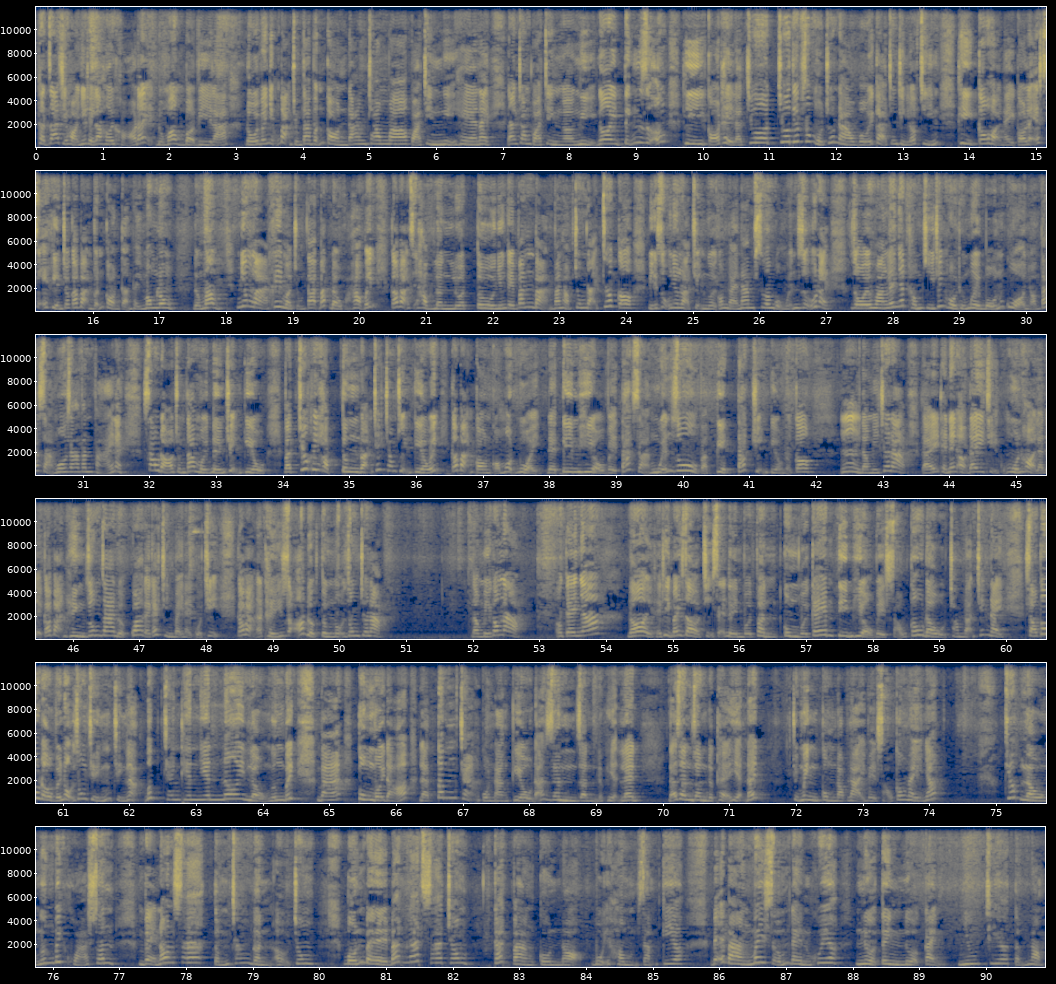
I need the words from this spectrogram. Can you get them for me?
Thật ra chỉ hỏi như thế là hơi khó đấy, đúng không? Bởi vì là đối với những bạn chúng ta vẫn còn đang trong uh, quá trình nghỉ hè này, đang trong quá trình uh, nghỉ ngơi, tĩnh dưỡng thì có thể là chưa chưa tiếp xúc một chút nào với cả chương trình lớp 9 thì câu hỏi này có lẽ sẽ khiến cho các bạn vẫn còn cảm thấy mông lung, đúng không? Nhưng mà khi mà chúng ta bắt đầu khóa học ấy, các bạn sẽ học lần lượt từ những cái văn bản văn học trung đại trước cơ, ví dụ như là chuyện người con gái Nam Sương của Nguyễn Dữ này, rồi Hoàng Lê Nhất thống chí trích hồi thứ 14 của của nhóm tác giả Ngô Gia Văn Phái này Sau đó chúng ta mới đến truyện Kiều Và trước khi học từng đoạn trích trong truyện Kiều ấy Các bạn còn có một buổi để tìm hiểu về tác giả Nguyễn Du và kiệt tác truyện Kiều nữa cơ Ừ, đồng ý chưa nào? Đấy, thế nên ở đây chị cũng muốn hỏi là để các bạn hình dung ra được qua cái cách trình bày này của chị Các bạn đã thấy rõ được từng nội dung chưa nào? Đồng ý không nào? Ok nhá rồi, thế thì bây giờ chị sẽ đến với phần cùng với các em tìm hiểu về 6 câu đầu trong đoạn trích này. 6 câu đầu với nội dung chính chính là bức tranh thiên nhiên nơi lầu ngưng bích và cùng với đó là tâm trạng của nàng Kiều đã dần dần được hiện lên, đã dần dần được thể hiện đấy. Chúng mình cùng đọc lại về 6 câu này nhé. Trước lầu ngưng bích khóa xuân, vẻ non xa, tấm trăng gần ở chung, bốn bề bát ngát xa trông, Cát vàng cồn nọ, bụi hồng dặm kia, Bẽ bàng mây sớm đèn khuya, Nửa tình nửa cảnh như chia tấm lòng.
